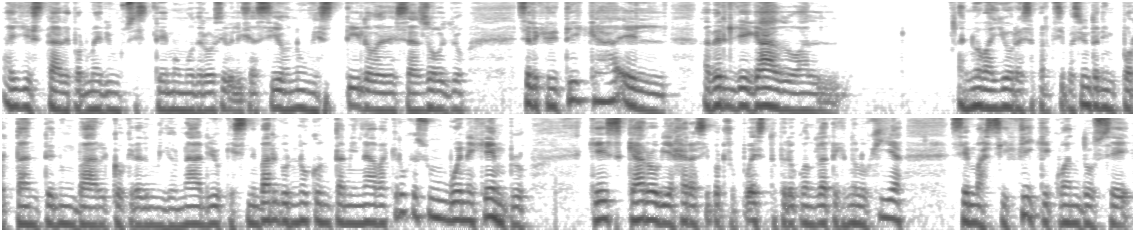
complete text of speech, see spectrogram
Ahí está de por medio un sistema, un modelo de civilización, un estilo de desarrollo. Se le critica el haber llegado a Nueva York, a esa participación tan importante en un barco que era de un millonario, que sin embargo no contaminaba. Creo que es un buen ejemplo, que es caro viajar así, por supuesto, pero cuando la tecnología se masifique, cuando se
